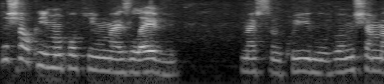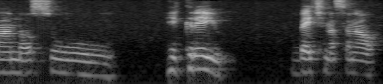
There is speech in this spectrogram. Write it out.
deixar o clima um pouquinho mais leve, mais tranquilo. Vamos chamar nosso recreio, Bet Nacional.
